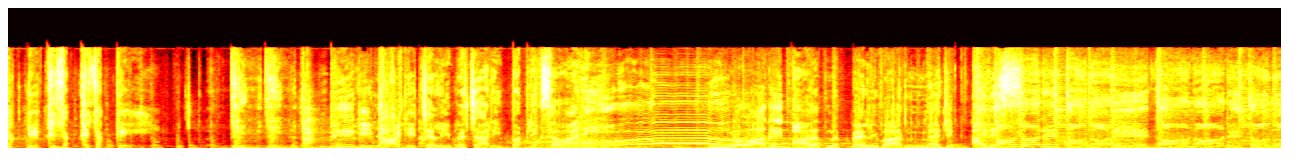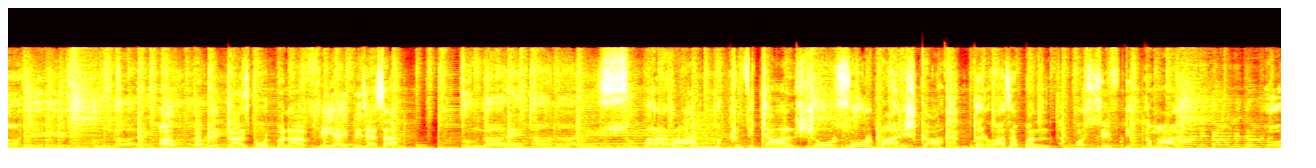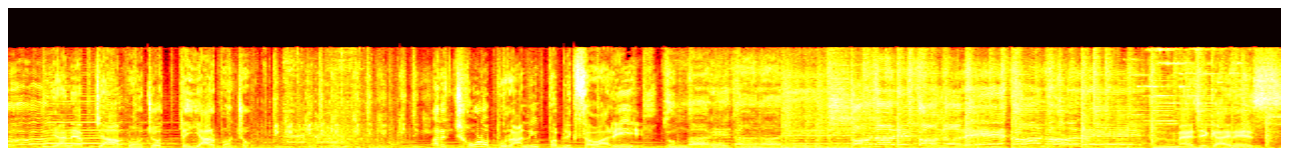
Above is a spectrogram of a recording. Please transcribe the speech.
चक्के खिसक खिसक। भीगी भागी चली बेचारी पब्लिक सवारी। लो आ गई भारत में पहली बार मैजिक आयरिस अब पब्लिक ट्रांसपोर्ट बना वीआईपी जैसा। सुपर आराम, मक्खन की चाल, शोर ज़ोर बारिश का दरवाज़ा बंद और सेफ्टी कमाल। यानी अब जहाँ पहुँचो, तैयार पहुँचो। अरे छोड़ो पुरानी पब्लिक सवारी। तुंगारे ताना रे ताना रे ताना रेना मैजिक आयरिस।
